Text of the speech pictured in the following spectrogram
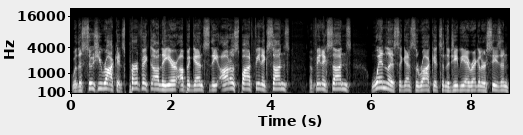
with the Sushi Rockets perfect on the year up against the Autospot Phoenix Suns. The Phoenix Suns winless against the Rockets in the GBA regular season.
